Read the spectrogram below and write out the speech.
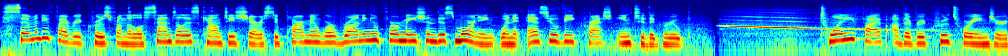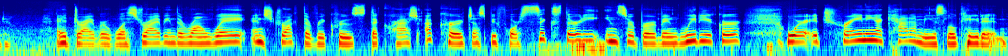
75 recruits from the Los Angeles County Sheriff's Department were running in formation this morning when an SUV crashed into the group. 25 other recruits were injured. A driver was driving the wrong way and struck the recruits. The crash occurred just before 6:30 in suburban Whittier, where a training academy is located.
